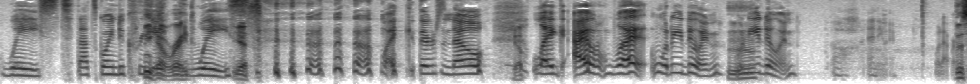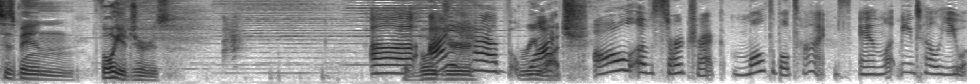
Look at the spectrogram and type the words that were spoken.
waste. That's going to create right. waste. Yes. like there's no. Yep. Mm-hmm. Like I what? What are you doing? What are you doing? Oh, anyway, whatever. This has been Voyagers. Uh, I have rewatch. watched all of Star Trek multiple times, and let me tell you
